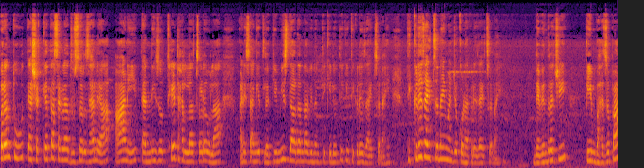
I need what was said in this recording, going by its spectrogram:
परंतु त्या शक्यता सगळ्या धुसर झाल्या आणि त्यांनी जो थेट हल्ला चढवला आणि सांगितलं की मीच दादांना विनंती केली होती की तिकडे जायचं नाही. तिकडे जायचं नाही म्हणजे कोणाकडे जायचं नाही. देवेंद्रजी टीम भाजपा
